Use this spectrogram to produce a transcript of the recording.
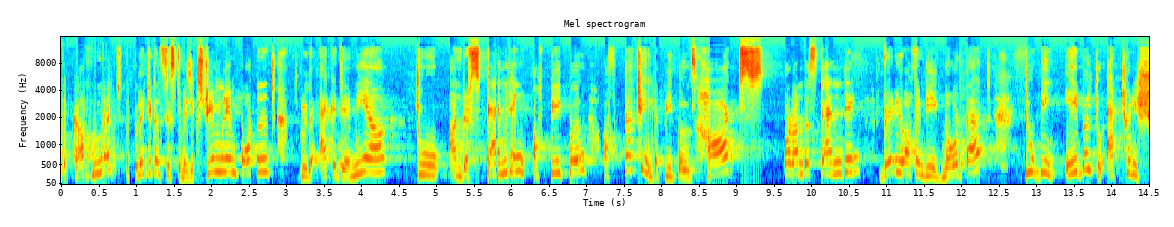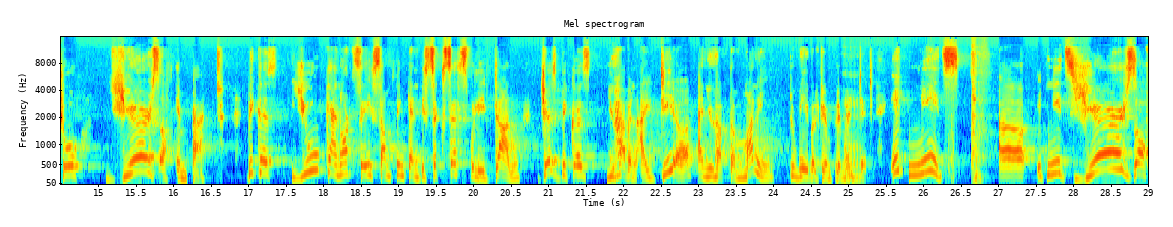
the government, the political system is extremely important, to the academia, to understanding of people, of touching the people's hearts for understanding. Very often we ignore that, to being able to actually show years of impact because you cannot say something can be successfully done just because you have an idea and you have the money to be able to implement mm. it. It needs, uh, it needs years of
